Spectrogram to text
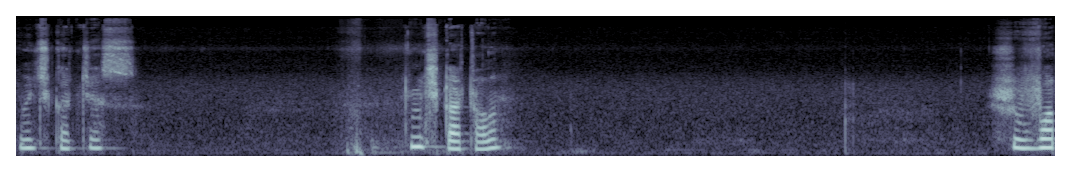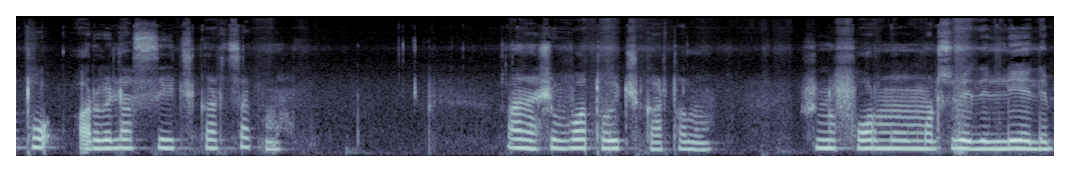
Kimi çıkartacağız? Kimi çıkartalım? Şu Vato Arvelas'ı çıkartsak mı? Aynen şu Vato'yu çıkartalım. Şunu forma numarası belirleyelim.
